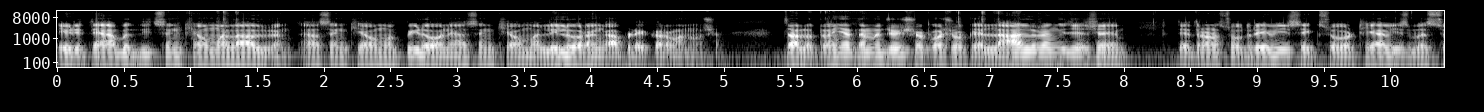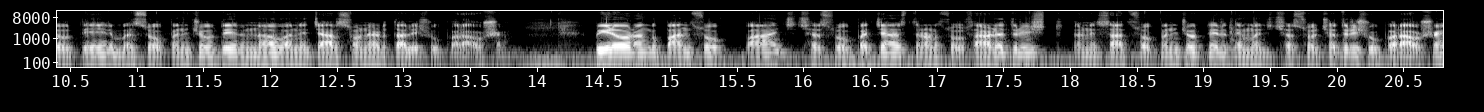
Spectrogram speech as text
એવી રીતે આ બધી સંખ્યાઓમાં લાલ રંગ, આ સંખ્યાઓમાં પીળો અને આ સંખ્યાઓમાં લીલો રંગ આપણે કરવાનો છે. ચાલો, તો અહીંયા તમે જોઈ શકો છો કે લાલ રંગ જે છે તે ત્રણસો ત્રેવીસ, એકસો અઠ્યાવીસ, બસો તેર, બસો પંચોતેર, નવ અને ચારસો ને અડતાલીસ ઉપર આવશે. પીળો રંગ પાંચસો પાંચ, છસો પચાસ, ત્રણસો સાડત્રીસ અને સાતસો પંચોતેર તેમજ છસો છત્રીસ ઉપર આવશે.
